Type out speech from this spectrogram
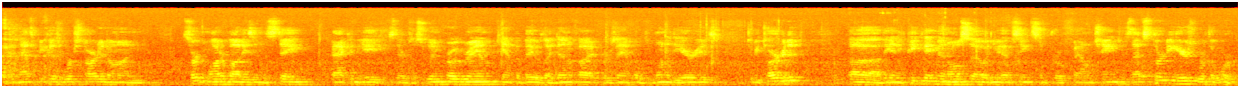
And that's because work started on certain water bodies in the state back in the 80s. There was a swim program. Tampa Bay was identified, for example, as one of the areas to be targeted. Uh, the NEP came in also, and you have seen some profound changes. That's 30 years worth of work.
